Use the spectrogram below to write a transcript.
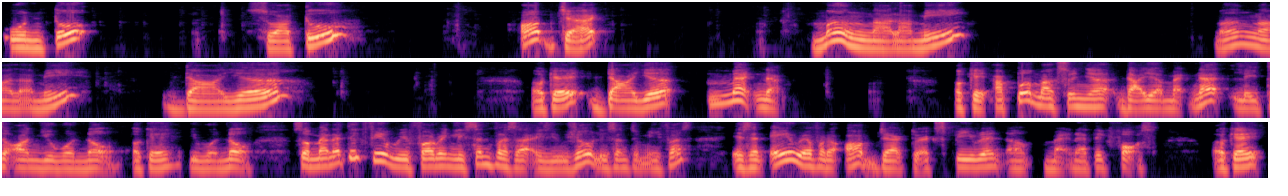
untuk suatu objek mengalami mengalami daya okay daya magnet Okay, apa maksudnya daya magnet? Later on you will know. Okay, you will know. So magnetic field referring, listen first uh, as usual, listen to me first, is an area for the object to experience a magnetic force. Okay,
